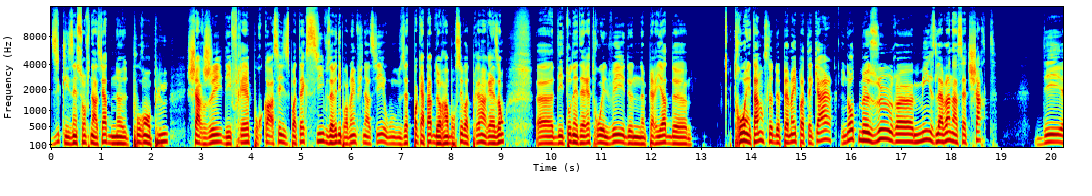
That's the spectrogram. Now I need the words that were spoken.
dit que les institutions financières ne pourront plus charger des frais pour casser les hypothèques si vous avez des problèmes financiers ou vous n'êtes pas capable de rembourser votre prêt en raison euh, des taux d'intérêt trop élevés et d'une période trop intense de paiement hypothécaire. Une autre mesure euh, mise de l'avant dans cette charte des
